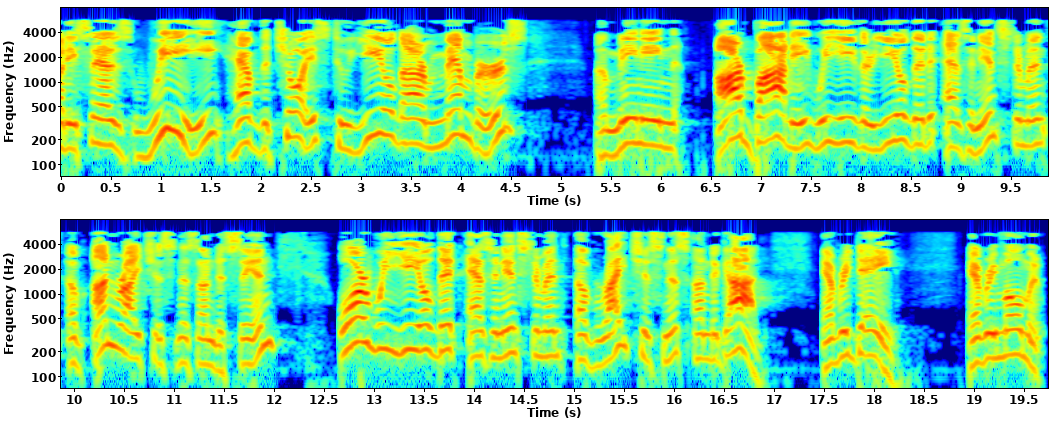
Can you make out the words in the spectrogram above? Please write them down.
But he says, we have the choice to yield our members, uh, meaning our body, we either yield it as an instrument of unrighteousness unto sin, or we yield it as an instrument of righteousness unto God. Every day, every moment,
